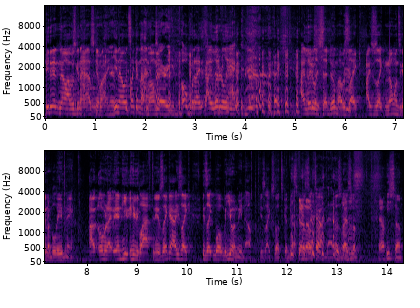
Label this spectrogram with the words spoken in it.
He didn't know. I was going to ask him. I, you know, it's like in that Planetary moment. Oh, but I, I literally, I literally said to him, I was like, I was like, no one's going to believe me. I, oh, when I- and he, he laughed and he was like, yeah. He's like, he's like, well, you and me know. He's like, so that's good. That's good I was enough. like, yeah, that was nice of him. Yeah. So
